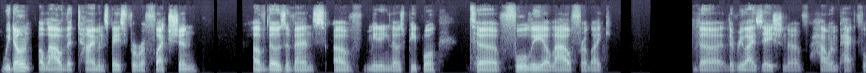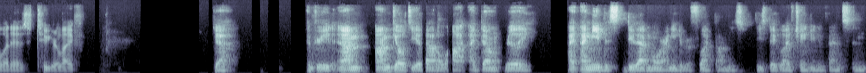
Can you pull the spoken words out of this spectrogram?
we don't allow the time and space for reflection of those events of meeting those people to fully allow for like the the realization of how impactful it is to your life. Yeah. Agreed. And i'm i'm guilty of that a lot. I don't really i, I need to do that more. I need to reflect on these these big life changing events. And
